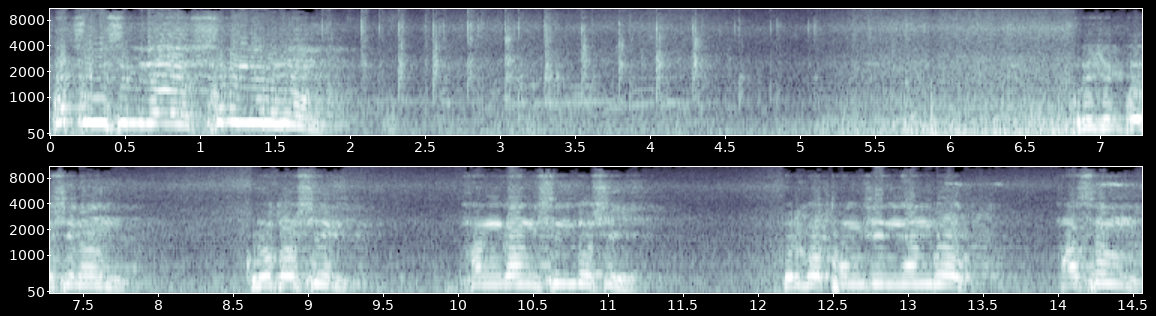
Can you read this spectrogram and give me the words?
바치겠습니다. 시민 여러분 우리 김포시는 구도심, 한강 신도시, 그리고 통진, 양곡, 화성,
